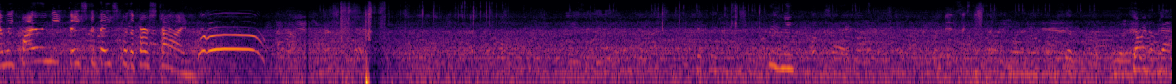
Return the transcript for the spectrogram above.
and we finally meet face to face for the first time. Woohoo! Excuse me. Mid 60s. Sorry about that.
